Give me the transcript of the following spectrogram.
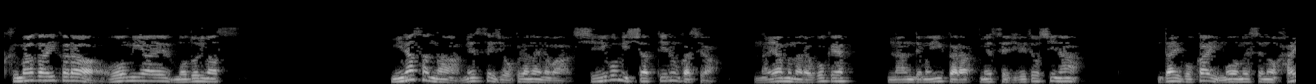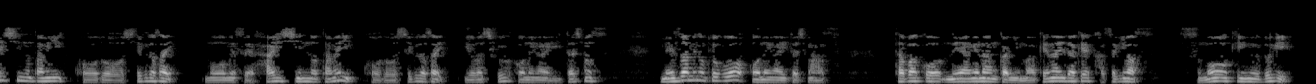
熊谷から大宮へ戻ります。皆さんがメッセージを送らないのは尻込みしちゃっているのかしら？悩むなら動け。何でもいいからメッセージ入れてほしいな。第5回モーメセの配信のために行動してください。モーメセ配信のために行動してください。よろしくお願いいたします。目覚めの曲をお願いいたします。タバコ値上げなんかに負けないだけ稼ぎます。スモーキングブギ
